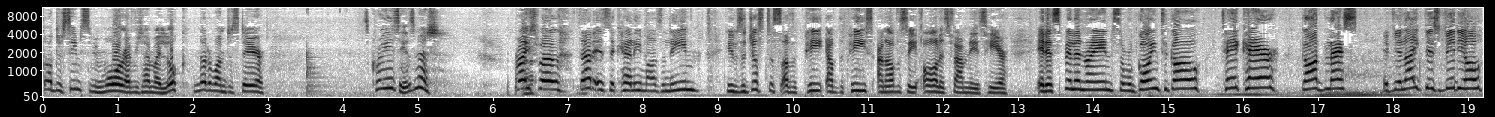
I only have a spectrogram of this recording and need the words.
God, there seems to be more every time I look. Another one just there. It's crazy, isn't it? Right, uh, well, that is the Kelly Mausoleum. He was a justice of, a pe- of the peace, and obviously all his family is here. It is spilling rain, so we're going to go. Take care. God bless. If you like this video,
